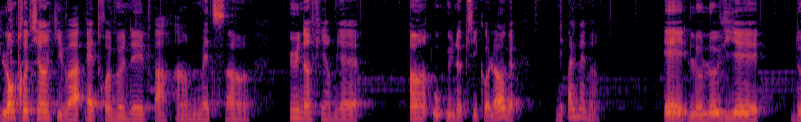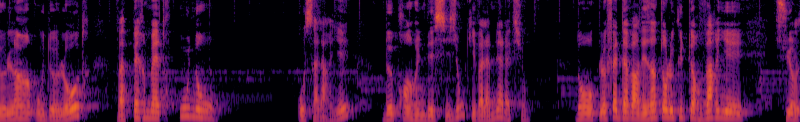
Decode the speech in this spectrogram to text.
l'entretien qui va être mené par un médecin, une infirmière, un ou une psychologue, n'est pas le même et le levier de l'un ou de l'autre va permettre ou non au salarié de prendre une décision qui va l'amener à l'action. Donc le fait d'avoir des interlocuteurs variés sur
